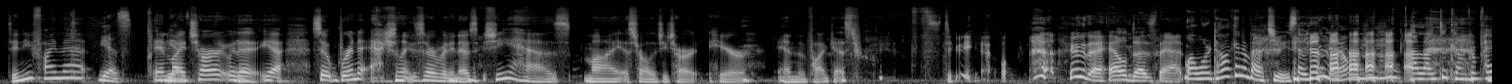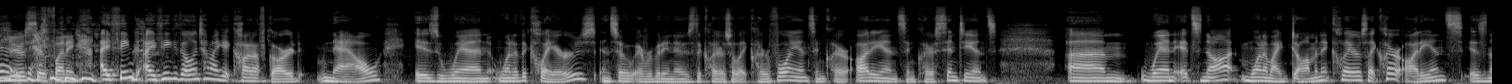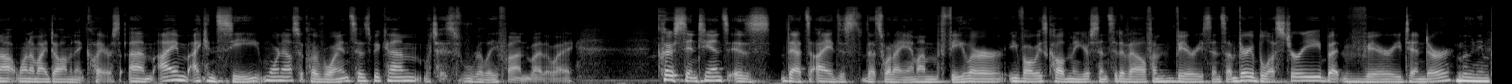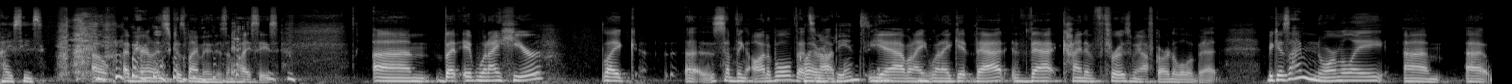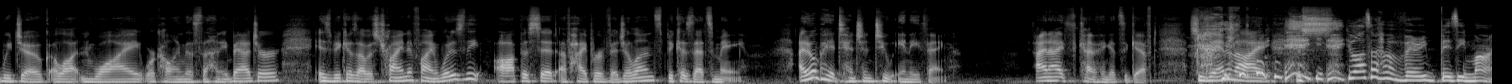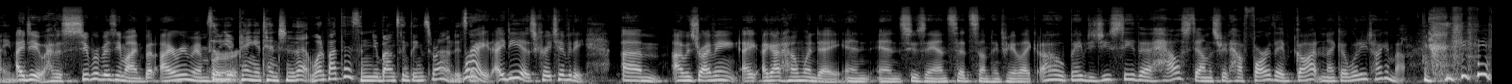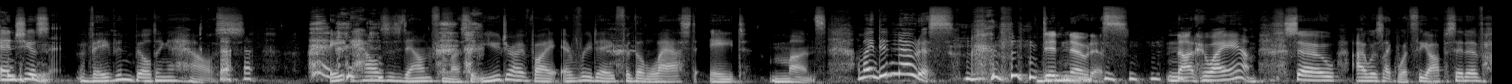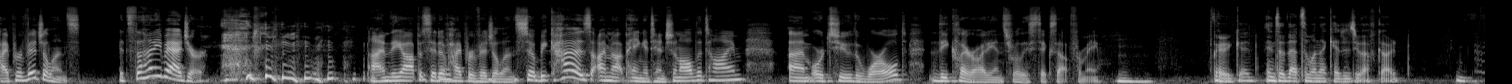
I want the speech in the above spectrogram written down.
Didn't you find that? Yes. In my chart with it, yeah. So Brenda actually, so everybody knows, she has my astrology chart here in the podcast studio. Who the hell does that? Well, we're talking about you, so you know, I like to come prepared. You're so funny. I think I think the only time I get caught off guard now is when one of the clairs, and so everybody knows the clairs are like clairvoyance and clairaudience and clairsentience. Um, when it's not one of my dominant clairs, like clairaudience is not one of my dominant clairs. Um, I'm I can see more now, so clairvoyance has become, which is really fun, by the way. Clairsentience is that's I just that's what I am. I'm a feeler. You've always called me your sensitive elf. I'm very sensitive. I'm very blustery, but very tender. Moon in Pisces. Oh, apparently it's because my moon is in Pisces. Um, but it, when I hear like uh, something audible, that's not Clairaudience, yeah. Yeah, when I when I get that, that kind of throws me off guard a little bit because I'm normally. Um, uh, we joke a lot, and why we're calling this the honey badger is because I was trying to find what is the opposite of hypervigilance because that's me. I don't pay attention to anything. And I kind of think it's a gift. Suzanne and I, you also have a very busy mind. I do I have a super busy mind, but I remember. so you're paying attention to that. What about this? And you're bouncing things around. It's like- Right, ideas, creativity. Um, I was driving. I, I got home one day, and and Suzanne said something to me like, "Oh, babe, did you see the house down the street? How far they've gotten?" I go, "What are you talking about?" and she goes, "They've been building a house." Eight houses down from us that you drive by every day for the last eight months. I'm like, didn't notice. Did notice. Not who I am. So I was like, what's the opposite of hypervigilance? It's the honey badger. I'm the opposite of hypervigilance. So because I'm not paying attention all the time, um, or to the world, the clairaudience really sticks out for me. Very good. And so that's the one that catches you off guard.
